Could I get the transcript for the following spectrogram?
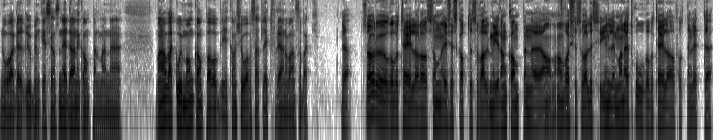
Nå hadde Ruben Kristiansen det denne kampen, men eh, han har vært god i mange kamper og blir kanskje oversett litt fordi han er venstreback. Ja. Så har du Robert Taylor, da, som ikke skapte så veldig mye i den kampen. Eh, Han, han var ikke så veldig synlig, men jeg tror Robert Taylor har fått en litt eh,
